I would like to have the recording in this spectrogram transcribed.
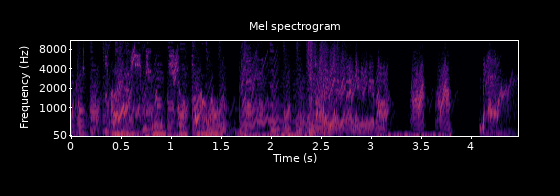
Thank you.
